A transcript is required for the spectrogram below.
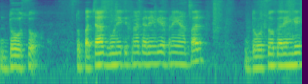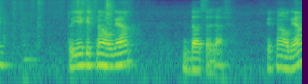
दो सौ। तो पचास गुणे कितना करेंगे अपने यहाँ पर? दो सौ करेंगे। तो ये कितना हो गया? दस हज़ार। कितना हो गया?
